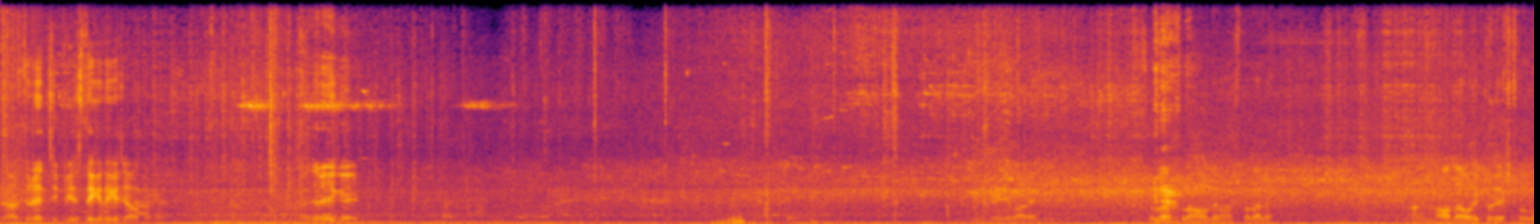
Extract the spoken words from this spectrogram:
যার জন্য জিপিএস দেখে দেখে যাওয়া থাকে গেট চলে আসলাম আমাদের হাসপাতালে। খাওয়া দাওয়ার একটু রেস্ট করব।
